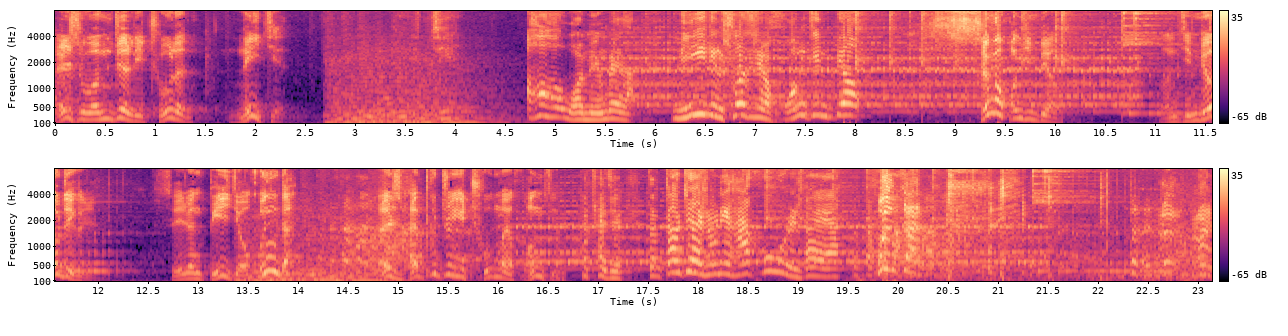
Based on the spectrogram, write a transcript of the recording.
而是我们这里除了内奸。内奸，哦，我明白了，你一定说的是黄金彪。什么黄金彪？黄金彪这个人虽然比较混蛋，但是还不至于出卖皇军。太君，怎么到这时候你还护着他呀？混蛋！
